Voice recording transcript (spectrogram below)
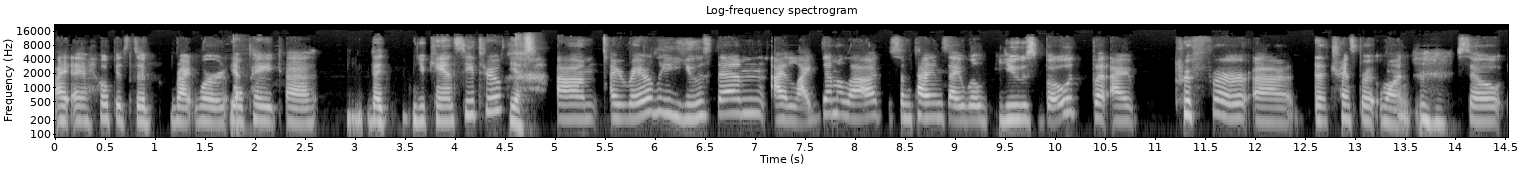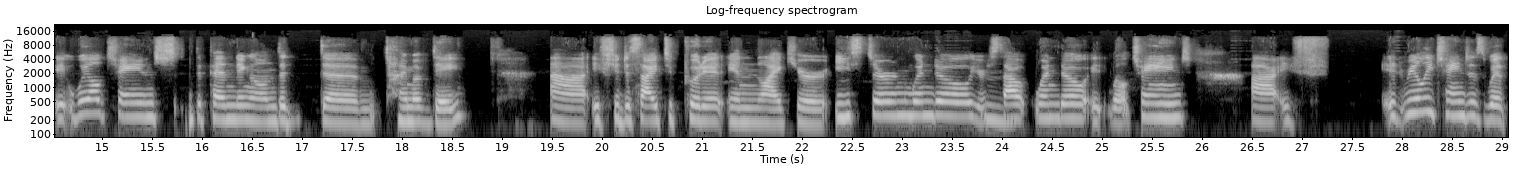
I, I hope it's the right word. Yeah. Opaque uh, that you can't see through. Yes. Um, I rarely use them. I like them a lot. Sometimes I will use both, but I prefer uh, the transparent one. Mhm. So it will change depending on the, the time of day. Uh, if you decide to put it in like your eastern window, your Mm. south window, it will change. Uh, if it really changes with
